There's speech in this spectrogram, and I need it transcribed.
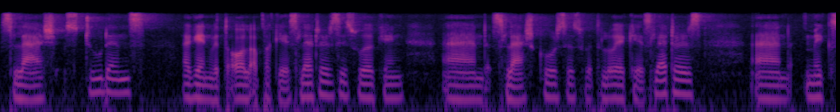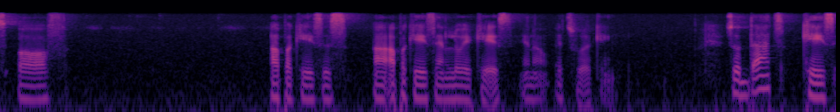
Slash students again with all uppercase letters is working. And slash courses with lowercase letters. And mix of uppercases uh, uppercase and lowercase you know it's working. So that's case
